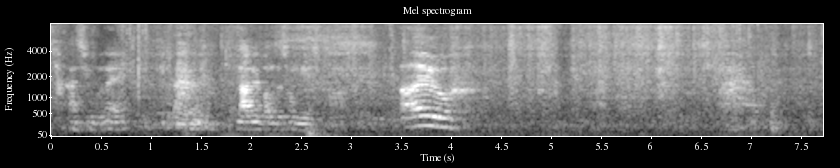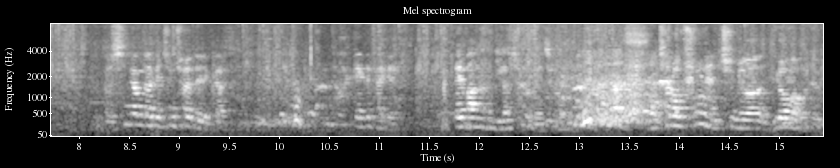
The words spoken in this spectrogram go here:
착한 친구네. 남의 방도 정리해줘. 아유. 또 신명나게 춤춰야 되니까 깨끗하게. 내 방에서 네가 춤을 왜 춰? 너처럼 춤을 못 추면 위험하거든.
